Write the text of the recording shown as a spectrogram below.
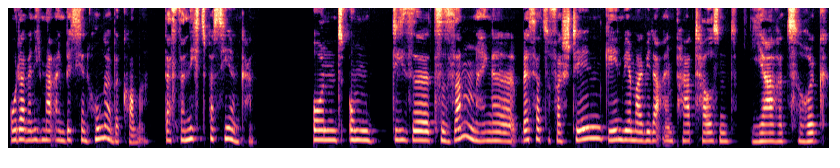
oder wenn ich mal ein bisschen Hunger bekomme, dass da nichts passieren kann. Und um diese Zusammenhänge besser zu verstehen, gehen wir mal wieder ein paar tausend Jahre zurück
